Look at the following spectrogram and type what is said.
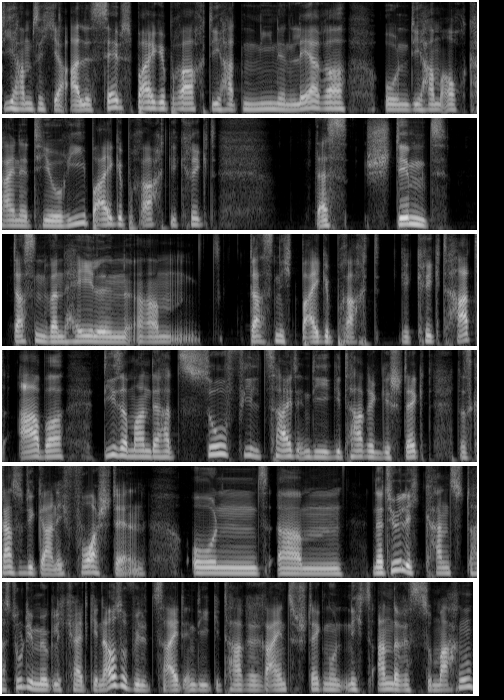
die haben sich ja alles selbst beigebracht, die hatten nie einen Lehrer und die haben auch keine Theorie beigebracht gekriegt. Das stimmt, dass ein Van Halen ähm, das nicht beigebracht gekriegt hat, aber dieser Mann, der hat so viel Zeit in die Gitarre gesteckt, das kannst du dir gar nicht vorstellen. Und ähm, natürlich kannst, hast du die Möglichkeit, genauso viel Zeit in die Gitarre reinzustecken und nichts anderes zu machen.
